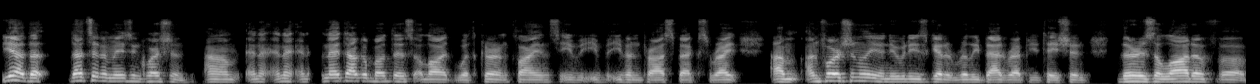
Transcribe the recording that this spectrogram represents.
Yeah, that that's an amazing question. Um, and and and and I talk about this a lot with current clients, even even prospects, right? Um, unfortunately, annuities get a really bad reputation. There is a lot of uh,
